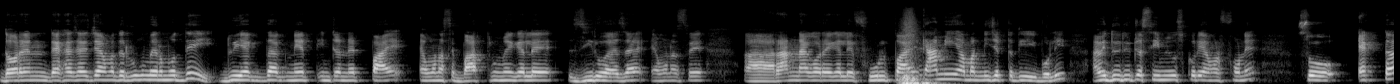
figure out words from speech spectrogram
ধরেন দেখা যায় যে আমাদের রুমের মধ্যেই দুই এক দাগ নেট ইন্টারনেট পায়, এমন আছে বাথরুমে গেলে জিরো হয়ে যায়, এমন আছে রান্নাঘরে গেলে ফুল পায়। আমি আমার নিজেরটা দিয়েই বলি, আমি দুই দুইটা সিম ইউজ করি আমার ফোনে সো একটা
